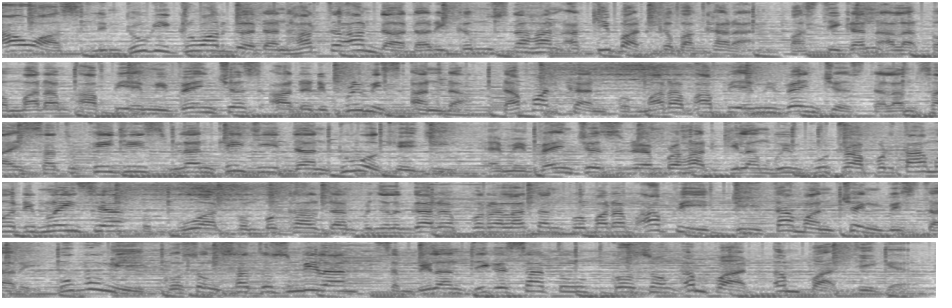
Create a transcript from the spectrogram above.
Awas lindungi keluarga dan harta anda dari kemusnahan akibat kebakaran. Pastikan alat pemadam api ME Ventures ada di premis anda. Dapatkan pemadam api ME Ventures dalam saiz 1 kg, 9 kg dan 2 kg. ME Ventures Sdn Berhad Kilang Bumi Putra pertama di Malaysia membuat pembekal dan penyelenggara peralatan pemadam api di Taman Cheng Bistari. Hubungi 019 931 0443.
